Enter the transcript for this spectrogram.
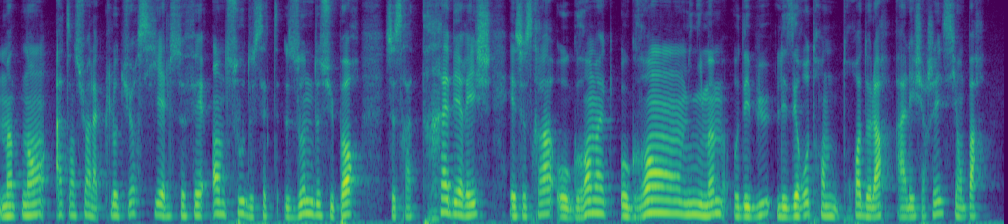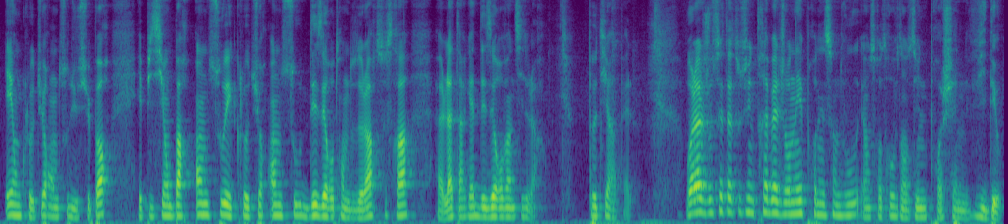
Maintenant, attention à la clôture. Si elle se fait en dessous de cette zone de support, ce sera très bearish et ce sera au grand, minimum au début les 0,33 dollars à aller chercher si on part et on clôture en dessous du support. Et puis si on part en dessous et clôture en dessous des 0,32 dollars, ce sera euh, la target des 0,26 dollars. Petit rappel. Voilà, je vous souhaite à tous une très belle journée, prenez soin de vous et on se retrouve dans une prochaine vidéo.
